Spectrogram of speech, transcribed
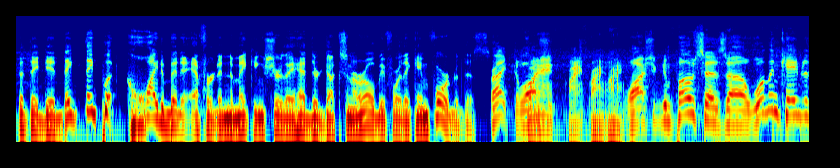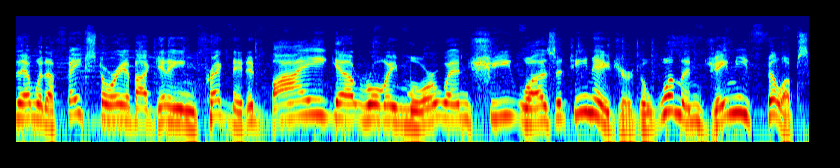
that they did, they they put quite a bit of effort into making sure they had their ducks in a row before they came forward with this. Right. The Washington, Washington Post says a woman came to them with a fake story about getting impregnated by uh, Roy Moore when she was a teenager. The woman, Jaime Phillips,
